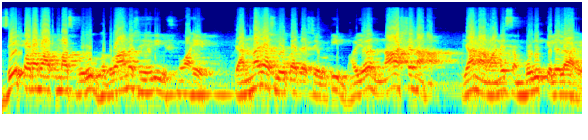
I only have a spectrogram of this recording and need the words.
जे परमात्मा स्वरूप भगवान श्रीहरी विष्णू आहेत त्यांना या श्लोकाच्या शेवटी भय नाशनहा या नावाने संबोधित केलेला आहे.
